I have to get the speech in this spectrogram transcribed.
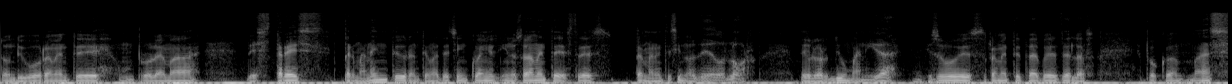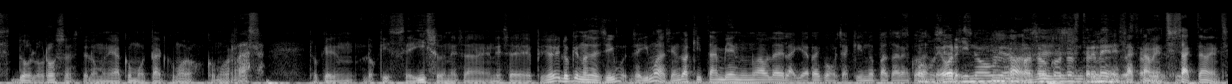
donde hubo realmente un problema de estrés permanente durante más de cinco años, y no solamente de estrés permanente, sino de dolor, de dolor de humanidad. Eso es realmente tal vez de las épocas más dolorosas de la humanidad como tal, como, como raza lo que lo que se hizo en esa en ese episodio y lo que nos seguimos, seguimos haciendo aquí también uno habla de la guerra como si aquí no pasaran cosas si peores aquí no hubieran pasado cosas tremendas. exactamente sí. exactamente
